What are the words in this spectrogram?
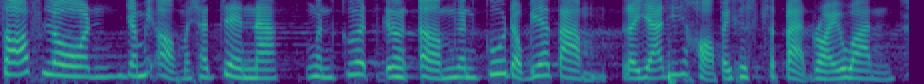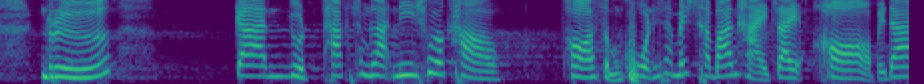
ซอฟท์โลนยังไม่ออกมาชัดเจนนักเงินกู้เงินเอ่อเงินกู้ดอกเบี้ยต่ำระยะที่ขอไปคือ 800 วัน หรือการหยุดพักชำระหนี้ชั่วคราว พอสมควรที่ทำให้ชาวบ้านหายใจคอออกไปได้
